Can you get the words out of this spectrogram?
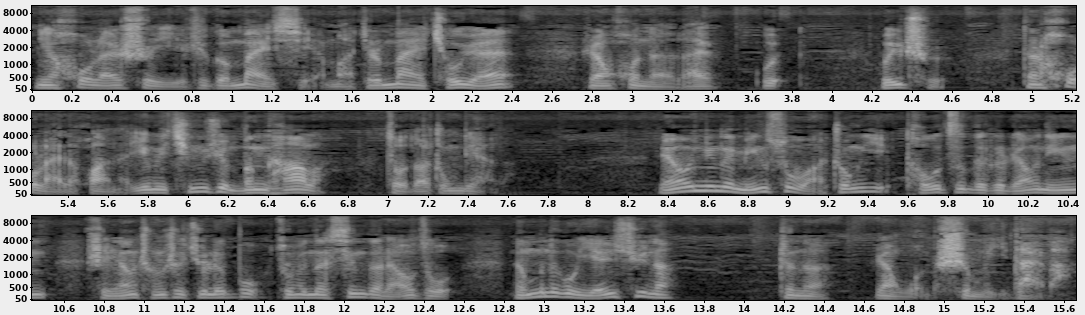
你后来是以这个卖血嘛，就是卖球员，然后呢来维维持。但是后来的话呢，因为青训崩塌了，走到终点了。辽宁的民宿啊，庄毅投资的这个辽宁沈阳城市俱乐部，作为那新的辽足，能不能够延续呢？真的让我们拭目以待吧。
